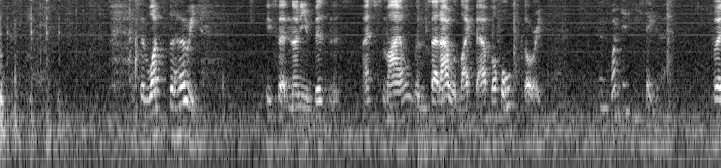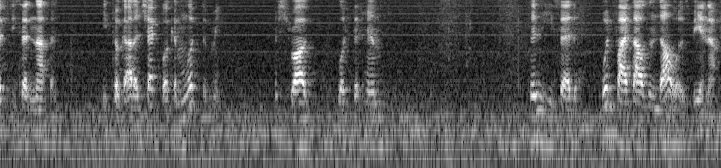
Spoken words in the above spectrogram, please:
I said, What's the hurry? He said, None of your business. I smiled and said I would like to have the whole story. And what did he say to that? First, he said nothing. He took out a checkbook and looked at me. I shrugged, looked at him. Then he said, Would $5,000 be enough?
